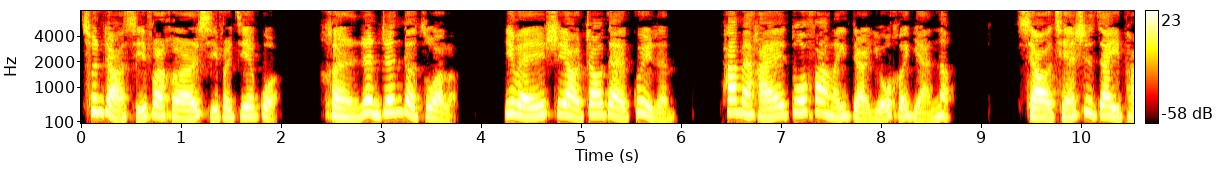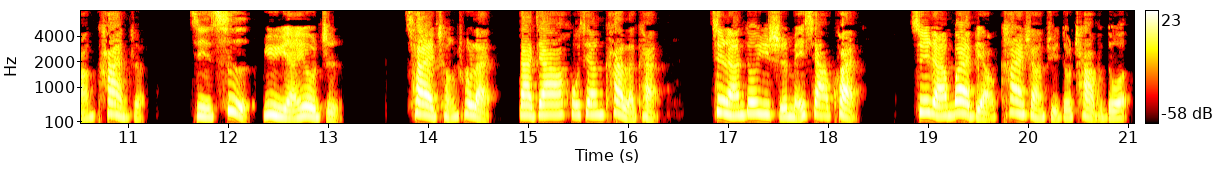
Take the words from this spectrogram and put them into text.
村长媳妇儿和儿媳妇接过，很认真的做了，因为是要招待贵人，他们还多放了一点油和盐呢。小钱氏在一旁看着，几次欲言又止。菜盛出来，大家互相看了看，竟然都一时没下筷。虽然外表看上去都差不多，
